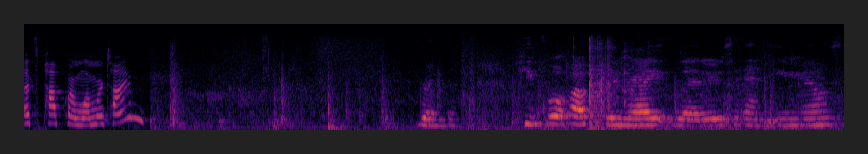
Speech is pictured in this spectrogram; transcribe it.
Let's popcorn one more time. Brenda. People often write letters and emails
